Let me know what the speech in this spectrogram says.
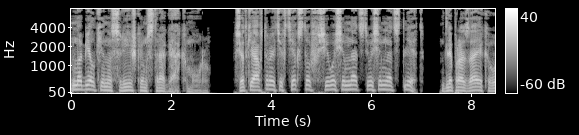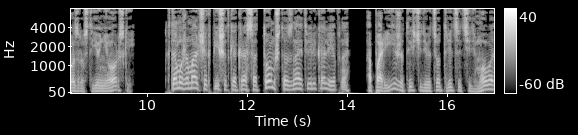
Но Белкина слишком строга к Муру. Все-таки автору этих текстов всего 17-18 лет. Для прозаика возраст юниорский. К тому же мальчик пишет как раз о том, что знает великолепно, о Париже 1937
